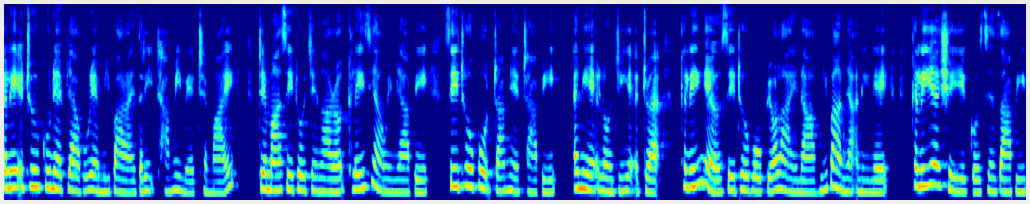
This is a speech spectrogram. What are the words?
ကလေးအထူးကုနဲ့ပြဘူးတဲ့မိဘတိုင်းသတိထားမိမယ်ထင်ပါတယ်။တင်မဆေးထိုးခြင်းကတော့ကလေးဆရာဝန်များပြီးဆေးထိုးဖို့တားမြစ်ထားပြီးအနည်းအလွန်ကြီးရဲ့အတွက်ကလေးငယ်ကိုဆေးထိုးဖို့ပြောလာရင်တော့မိဘများအနေနဲ့ကလေးရဲ့ရှေ့ရည်ကိုစဉ်းစားပြီး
